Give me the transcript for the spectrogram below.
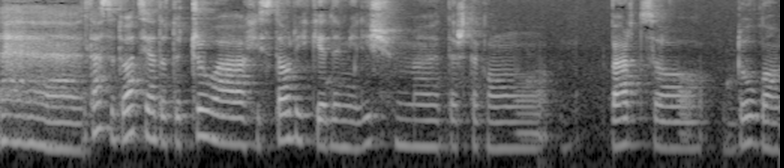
Eee, ta sytuacja dotyczyła historii, kiedy mieliśmy też taką bardzo długą,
